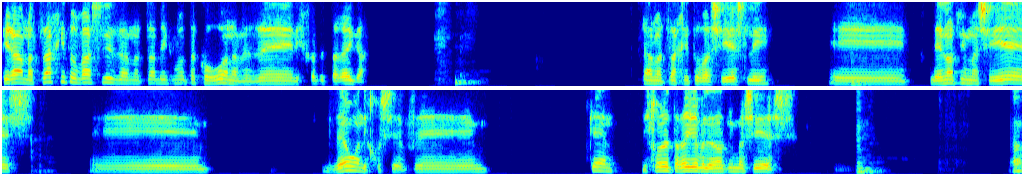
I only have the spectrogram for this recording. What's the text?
תראה, ההמלצה הכי טובה שלי זה המלצה בעקבות הקורונה, וזה לחיות את הרגע. זו ההמלצה הכי טובה שיש לי. אה, ליהנות ממה שיש. אה, זהו, אני חושב. אה, כן, לכלול את הרגע וליהנות ממה שיש. טוב,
